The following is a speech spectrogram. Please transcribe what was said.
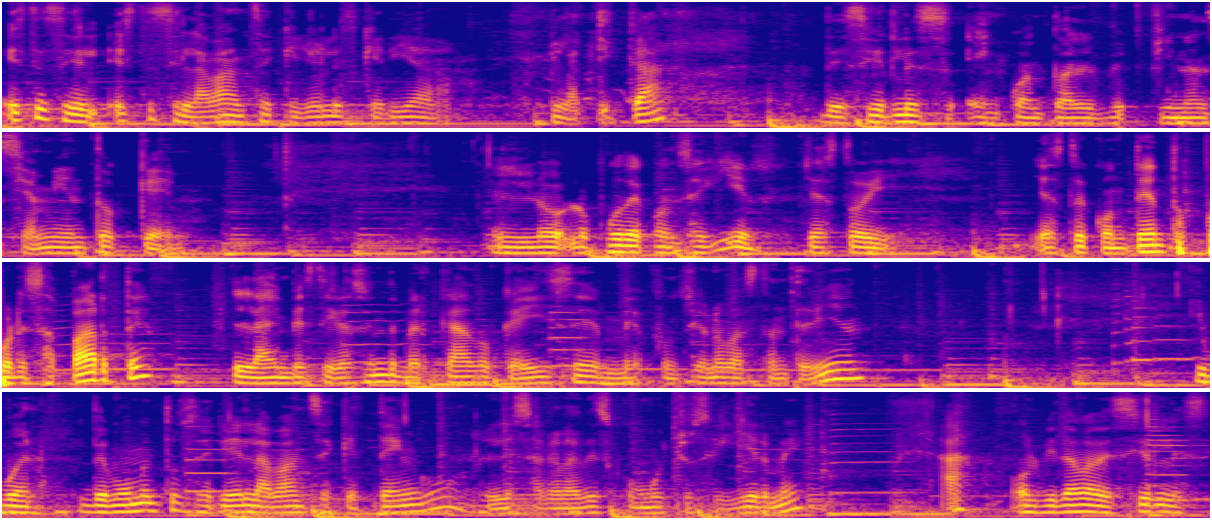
Este es, el, este es el avance que yo les quería platicar. Decirles en cuanto al financiamiento que lo, pude conseguir. Ya estoy, ya estoy contento por esa parte. La investigación de mercado que hice me funcionó bastante bien. Y bueno, de momento sería el avance que tengo. Les agradezco mucho seguirme. Ah, olvidaba decirles,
